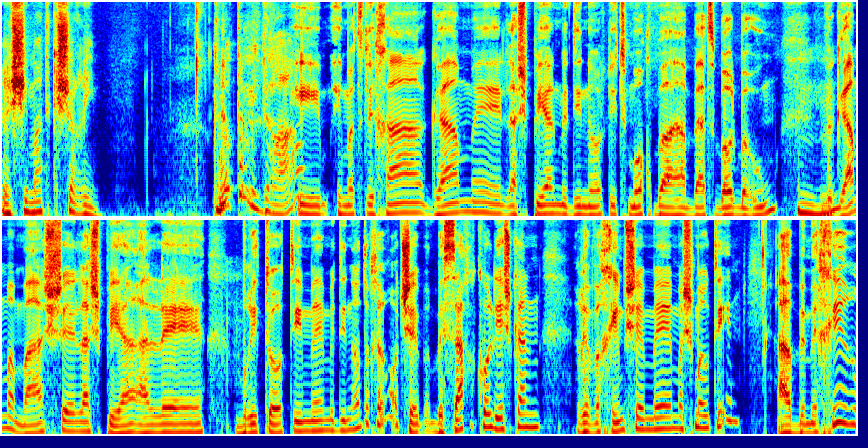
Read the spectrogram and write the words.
רשימת קשרים. לא תמיד רע. היא, היא מצליחה גם uh, להשפיע על מדינות, לתמוך ב, בהצבעות באו"ם, וגם ממש uh, להשפיע על uh, בריתות עם uh, מדינות אחרות, שבסך הכל יש כאן רווחים שהם uh, משמעותיים, אבל במחיר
